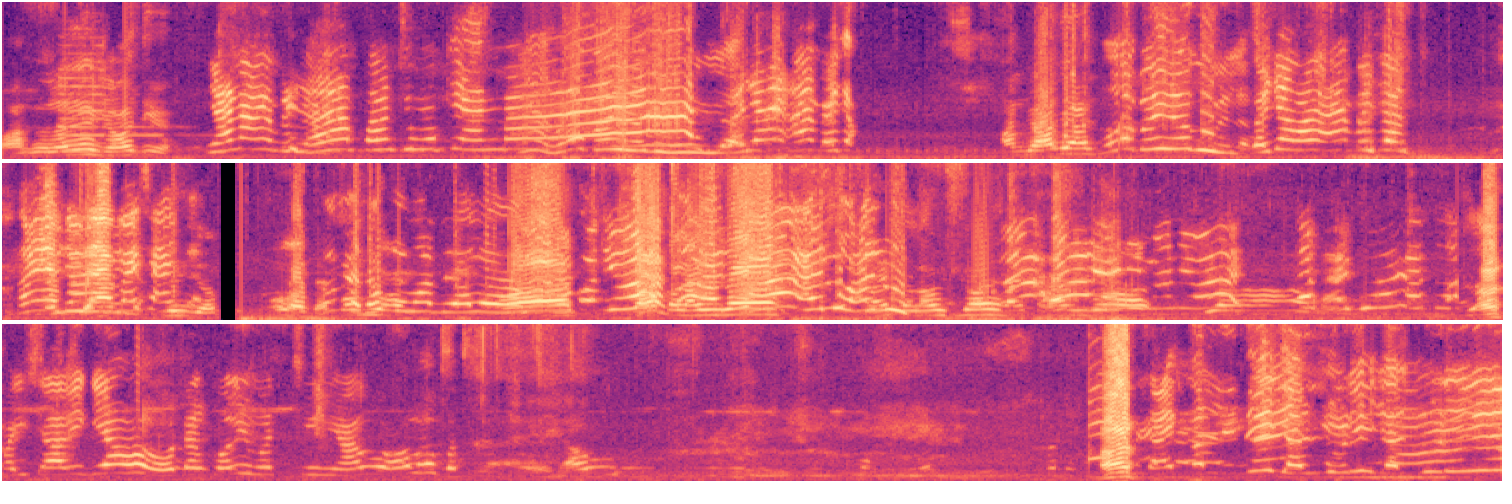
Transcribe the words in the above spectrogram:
આગળ લઈ જવા દે યાના બેજા પાંચ મૂકી આનમાં હે ભાઈ લગી આ બેજા આમ જા દે. હો ભાઈ લગી બેજા આ બેજા આ પૈસા ઓ, ધક્કા દો. ધક્કો માર દે હાલો આ, સાયકલ આવી ગઈ. આલુ આલુ સાયકલ આવશે. પૈસા આવી ગયા હોટલ ખોલી મચ્છી ની આવો આવો આવો આ સાયકલ લીધી જલસુડી જલસુડી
